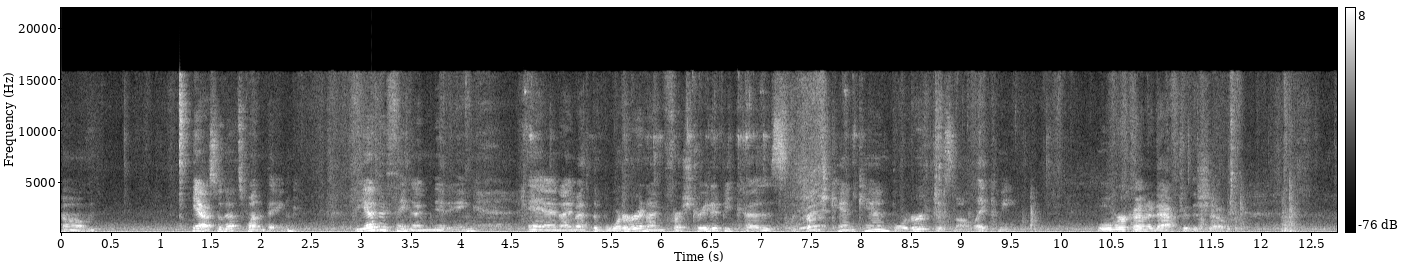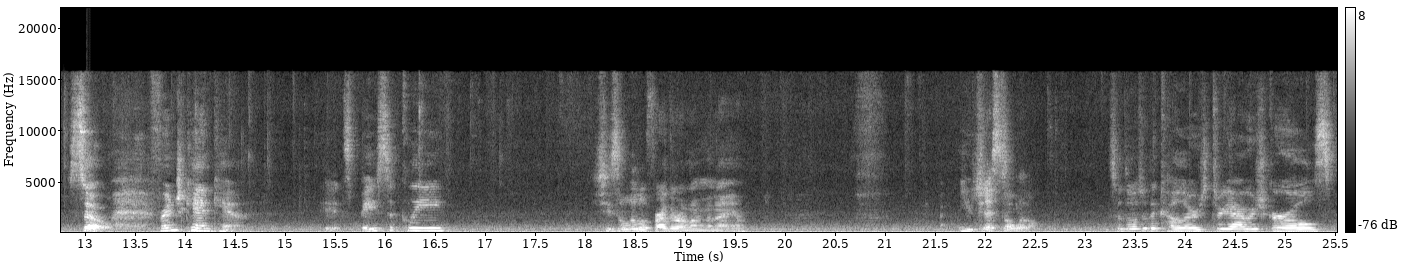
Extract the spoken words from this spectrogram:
Um, yeah, so that's one thing. The other thing I'm knitting, and I'm at the border and I'm frustrated because the French can-can border does not like me. We'll work on it after the show. So, French can-can. It's basically She's a little farther along than I am. you Just a little. So those are the colors. Three Irish Girls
